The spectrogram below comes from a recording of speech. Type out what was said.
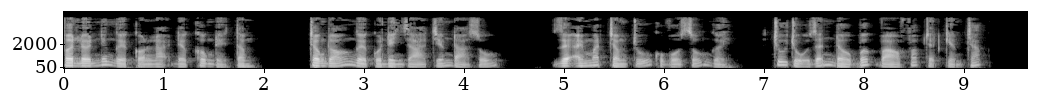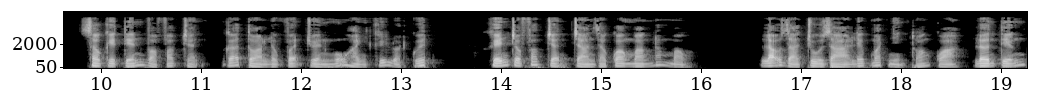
Phần lớn những người còn lại đều không để tâm. Trong đó người của Ninh Gia chiếm đa số. Dưới ánh mắt chăm chú của vô số người, Chu chủ dẫn đầu bước vào pháp trận kiểm chắc. Sau khi tiến vào pháp trận, Gã toàn lực vận chuyển ngũ hành khí luật quyết, Khiến cho pháp trận tràn ra quang mang năm màu. Lão già chu già liếc mắt nhìn thoáng qua, Lớn tiếng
